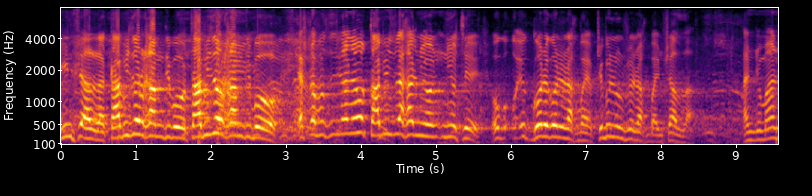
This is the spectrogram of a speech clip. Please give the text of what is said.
ইনশাল্লাহ তাবিজর কাম দিব, তাবিজর কাম দিব। একটা পত্রিকা পত্রিকানেও তাবিজ রাখার নিয়- নিয়তে ঘরে ঘরে রাখবা টেবিল উপরে রাখবা ইনশাল্লাহ আঞ্জুমান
